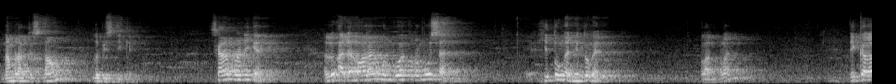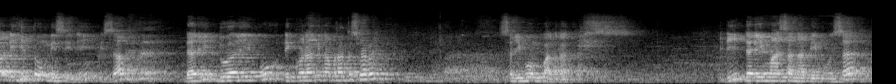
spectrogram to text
600 tahun lebih sedikit. Sekarang perhatikan. Lalu ada orang membuat rumusan. Ya, hitungan-hitungan. Pelan-pelan. Jadi kalau dihitung di sini, bisa dari 2000 dikurangi 600 berapa? 1400. Jadi dari masa Nabi Musa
